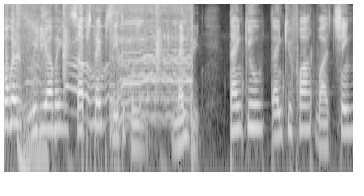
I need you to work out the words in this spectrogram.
புகழ் மீடியாவை சப்ஸ்கிரைப் செய்து கொள்ளுங்கள். நன்றி. தேங்க்யூ தேங்க்யூ ஃபார் வாட்சிங்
